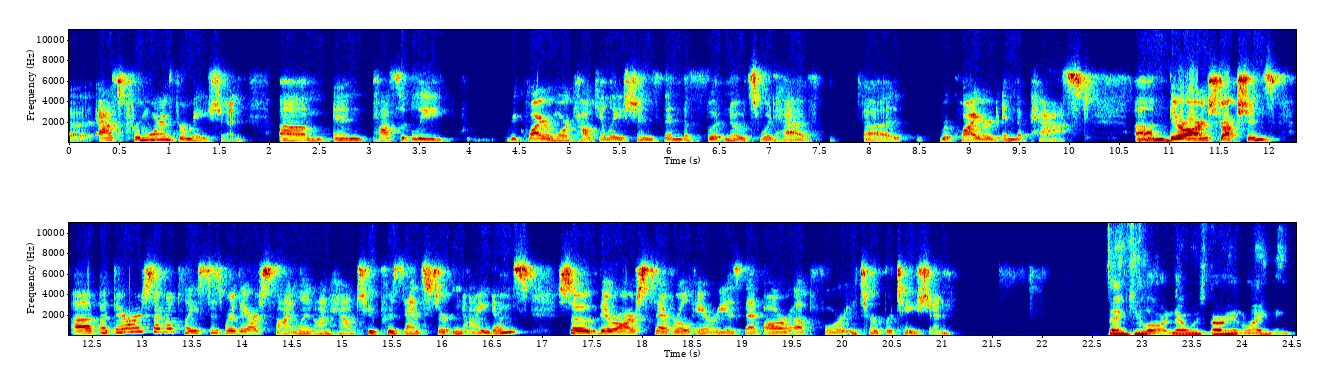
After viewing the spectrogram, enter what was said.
uh, ask for more information um, and possibly require more calculations than the footnotes would have uh, required in the past. Um, there are instructions, uh, but there are several places where they are silent on how to present certain items. So there are several areas that are up for interpretation. Thank you, Lauren. That was very enlightening.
